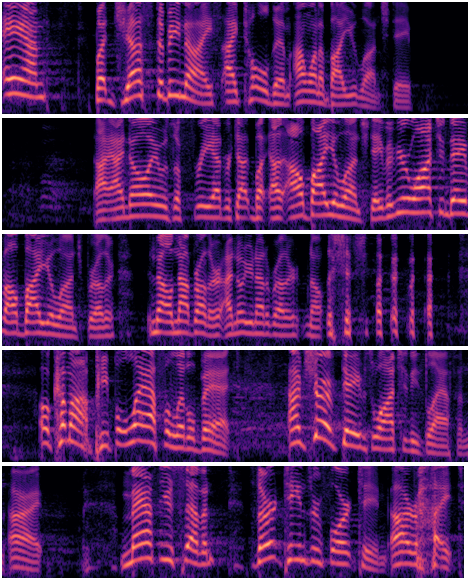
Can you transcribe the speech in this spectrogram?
And, but just to be nice, I told him, I want to buy you lunch, Dave. I, I know it was a free advertisement, but I, I'll buy you lunch, Dave. If you're watching, Dave, I'll buy you lunch, brother. No, not brother. I know you're not a brother. No. Oh, come on, people, laugh a little bit. I'm sure if Dave's watching, he's laughing. All right. Matthew 7, 13 through 14. All right.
